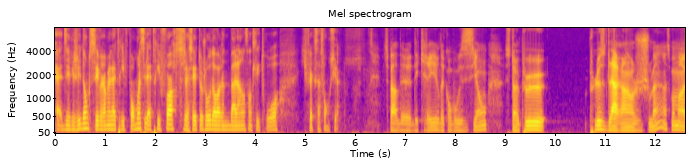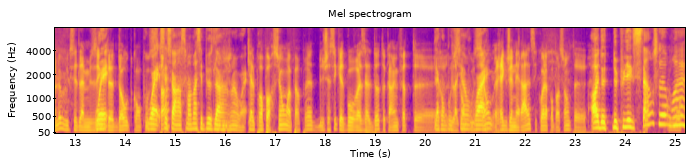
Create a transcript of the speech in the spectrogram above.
à diriger. Donc, c'est vraiment la tri. Pour moi, c'est la Triforce. J'essaie toujours d'avoir une balance entre les trois qui fait que ça fonctionne. Tu parles de- d'écrire, de, composition. C'est un peu plus de l'arrangement à ce moment-là, vu que c'est de la musique Ouais. de d'autres compositeurs? c'est ça. En ce moment, c'est plus de l'argent, ouais. Quelle proportion à peu près? Je sais que pour Zelda, tu as quand même fait euh, De la composition, composition. Règle générale, c'est quoi la proportion de... Ah, de- depuis l'existence, là, ouais.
